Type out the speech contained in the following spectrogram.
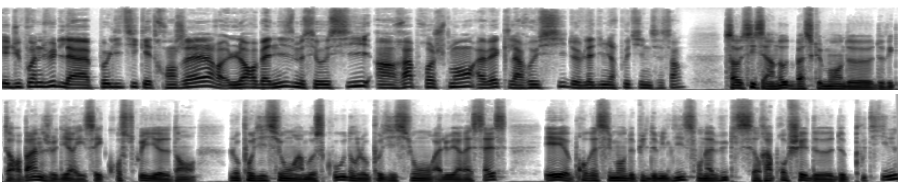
Et du point de vue de la politique étrangère, l'urbanisme, c'est aussi un rapprochement avec la Russie de Vladimir Poutine, c'est ça? Ça aussi, c'est un autre basculement de, de Viktor Orban. Je veux dire, il s'est construit dans l'opposition à Moscou, dans l'opposition à l'URSS. Et euh, progressivement, depuis 2010, on a vu qu'il se rapprochait de, Poutine.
